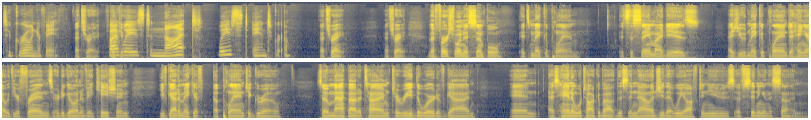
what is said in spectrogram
to grow in your faith. That's right. Five Okay. ways to not waste and to grow. That's right. That's right. The first one is simple. It's make a plan. It's the same idea as, as you would make a plan to hang out with your friends or to go on a vacation. You've got to make a, a plan to grow. So map out a time to read the Word of God. And as Hannah will talk about this analogy that we often use of sitting in the sun.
